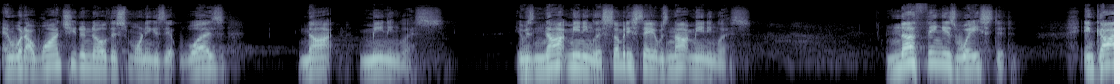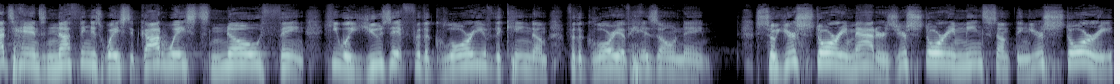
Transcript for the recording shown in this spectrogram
And what I want you to know this morning is it was not meaningless. It was not meaningless. Somebody say it was not meaningless. Nothing is wasted. In God's hands, nothing is wasted. God wastes no thing. He will use it for the glory of the kingdom, for the glory of His own name. So your story matters. Your story means something. Your story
